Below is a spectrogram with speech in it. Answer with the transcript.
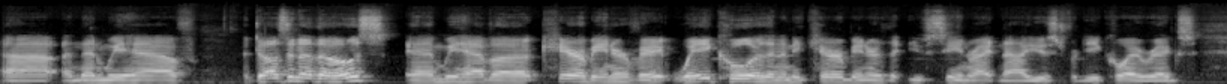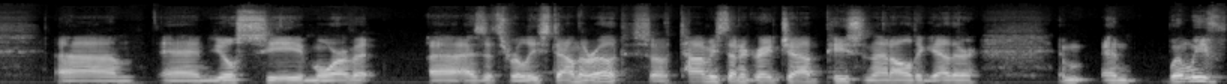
Uh, and then we have a dozen of those, and we have a carabiner, very, way cooler than any carabiner that you've seen right now used for decoy rigs. Um, and you'll see more of it uh, as it's released down the road. So Tommy's done a great job piecing that all together, and, and when we've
